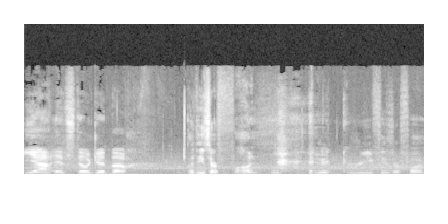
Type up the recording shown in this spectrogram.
Yeah, it's still good though. but these are fun. Good grief, these are fun.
